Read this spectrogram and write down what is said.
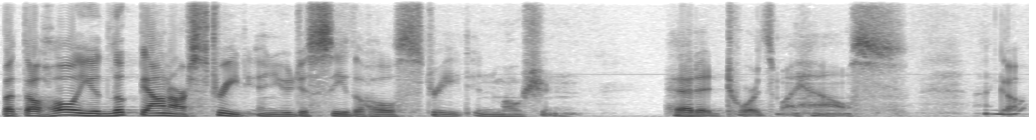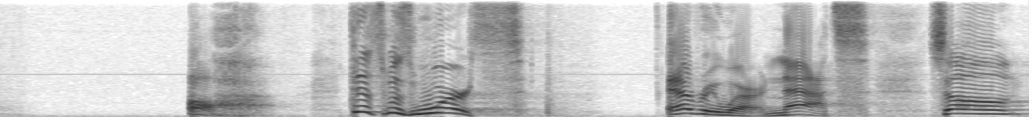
But the whole, you'd look down our street and you just see the whole street in motion, headed towards my house. I go, oh, this was worse. Everywhere, gnats. So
